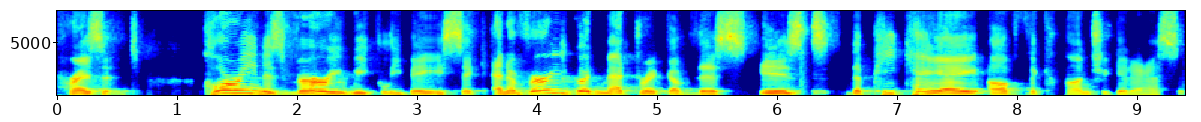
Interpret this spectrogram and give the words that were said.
present. Chlorine is very weakly basic, and a very good metric of this is the pKa of the conjugate acid.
